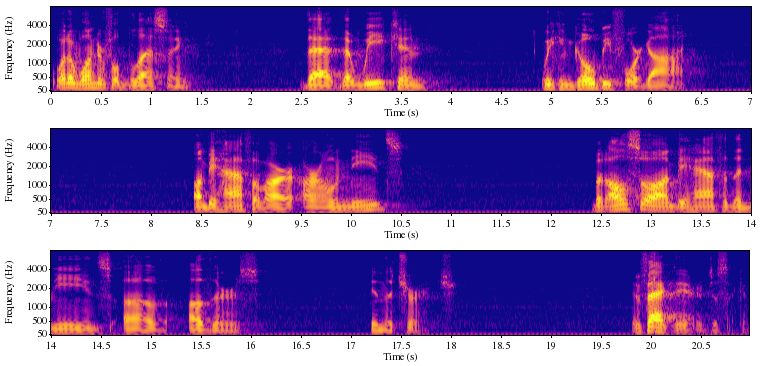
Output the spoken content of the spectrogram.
What a wonderful blessing that, that we, can, we can go before God on behalf of our, our own needs, but also on behalf of the needs of others in the church. In fact, here, just a second.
